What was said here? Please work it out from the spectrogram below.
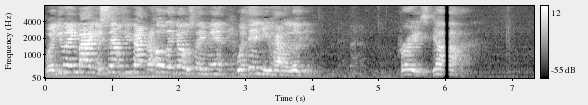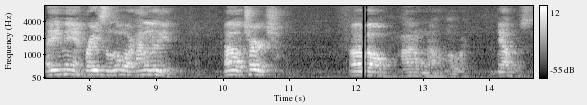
Well, you ain't by yourself. You got the Holy Ghost, amen, within you. Hallelujah. Praise God. Amen. Praise the Lord. Hallelujah. Oh, church. Oh, I don't know, Lord. Help us.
